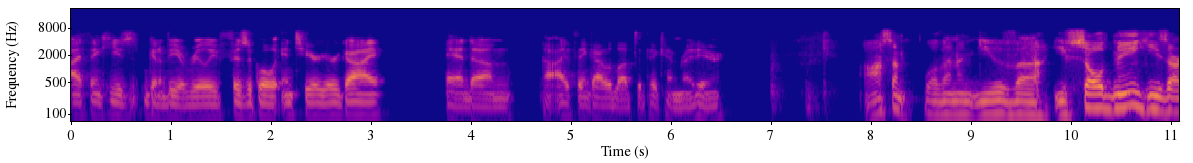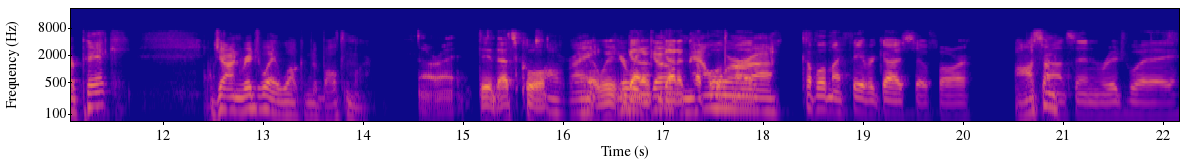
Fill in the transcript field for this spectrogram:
I think he's going to be a really physical interior guy. And um, I think I would love to pick him right here. Awesome. Well, then you've uh, you've sold me. He's our pick. John Ridgeway, welcome to Baltimore. All right, dude, that's cool. All right, we've here got we a, go. got a now couple of my, uh, couple of my favorite guys so far. awesome. Johnson, Ridgeway.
